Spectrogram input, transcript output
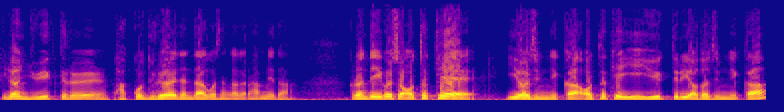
이런 유익들을 받고 누려야 된다고 생각을 합니다. 그런데 이것이 어떻게 이어집니까? 어떻게 이 유익들이 얻어집니까?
